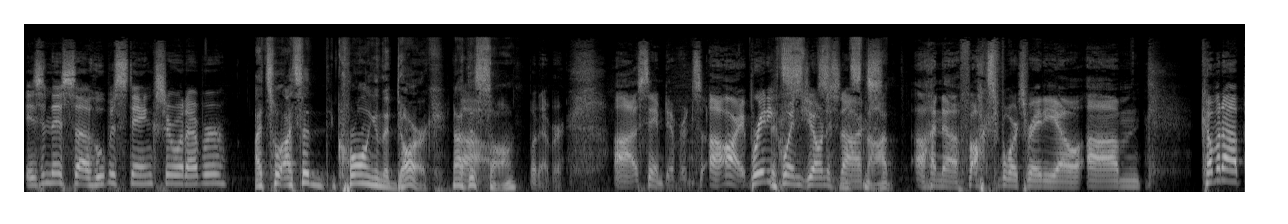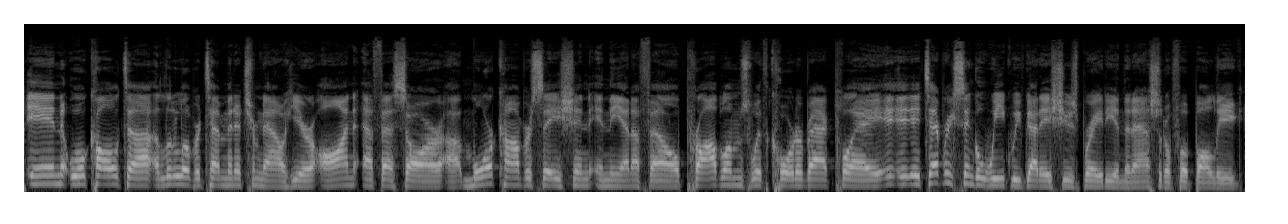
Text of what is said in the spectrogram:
Isn't this uh, Hoobastank or whatever? I told I said crawling in the dark, not this Oh, song. Whatever. Uh, same difference. Uh, all right, Brady It's- Quinn, Jonas Knox not. on uh, Fox Sports Radio. Um, coming up in, we'll call it uh, a little over 10 minutes from now here on FSR. Uh, more conversation in the NFL, problems with quarterback play. It, it's every single week we've got issues, Brady, in the National Football League.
